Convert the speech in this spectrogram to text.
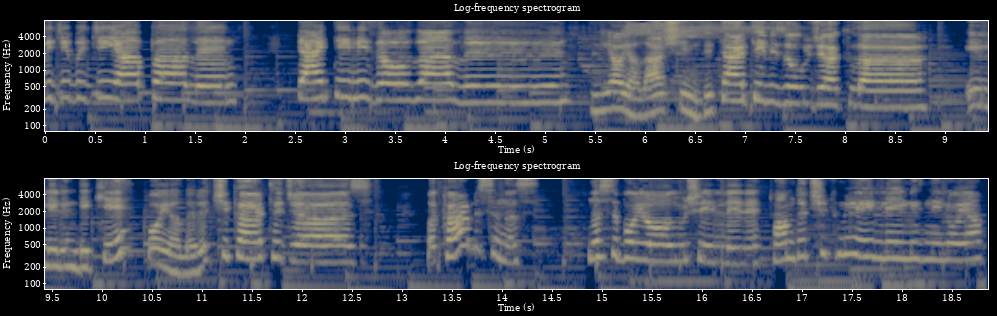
Bıcı bıcı yapalım. Tertemiz olalım. Niloyalar şimdi tertemiz olacaklar. Ellerindeki boyaları çıkartacağız. Bakar mısınız? Nasıl boya olmuş elleri? Tam da çıkmıyor elleriniz Nilo'ya.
